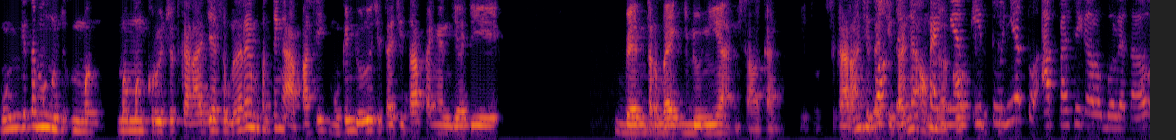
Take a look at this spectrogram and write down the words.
mungkin kita meng mengkerucutkan aja. Sebenarnya yang penting apa sih? Mungkin dulu cita-cita pengen jadi band terbaik di dunia misalkan sekarang cita-citanya oh enggak pengen itunya tuh apa sih kalau boleh tahu?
